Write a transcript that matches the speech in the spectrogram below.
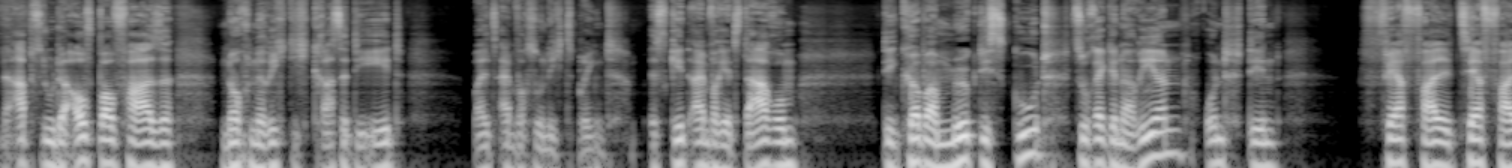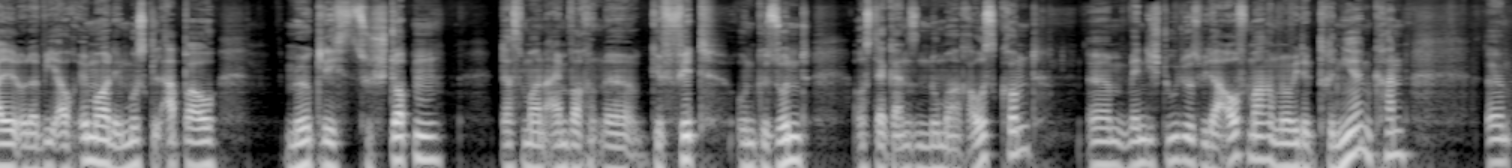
eine absolute Aufbauphase noch eine richtig krasse Diät, weil es einfach so nichts bringt. Es geht einfach jetzt darum, den Körper möglichst gut zu regenerieren und den Verfall, Zerfall oder wie auch immer, den Muskelabbau möglichst zu stoppen, dass man einfach äh, gefit und gesund aus der ganzen Nummer rauskommt, ähm, wenn die Studios wieder aufmachen, wenn man wieder trainieren kann. Ähm,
